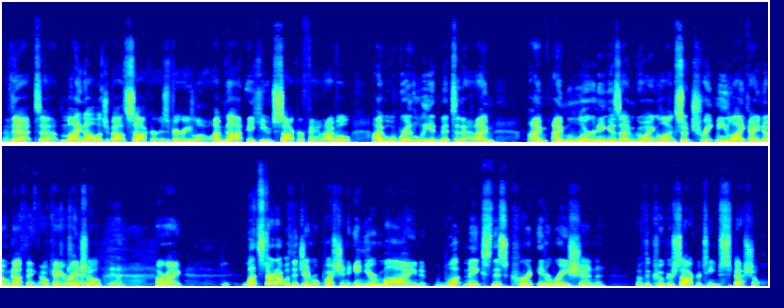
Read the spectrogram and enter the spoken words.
that uh, my knowledge about soccer is very low. I'm not a huge soccer fan. I will I will readily admit to that. I'm I'm I'm learning as I'm going along. So treat me like I know nothing, okay, okay. Rachel? Yeah. All right. Let's start out with a general question. In your mind, what makes this current iteration of the Cougar soccer team special?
